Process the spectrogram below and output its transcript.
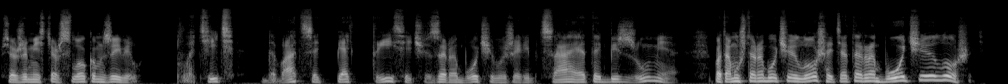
Все же мистер Слоком заявил, платить 25 тысяч за рабочего жеребца — это безумие, потому что рабочая лошадь — это рабочая лошадь.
